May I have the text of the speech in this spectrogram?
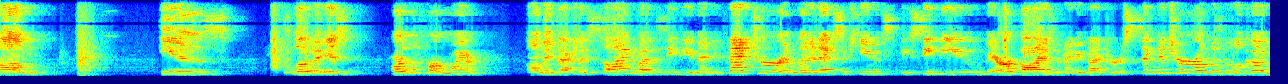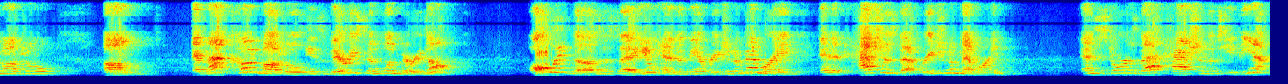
um, is loaded, is part of the firmware. Um, it's actually signed by the CPU manufacturer, and when it executes, the CPU verifies the manufacturer's signature on this little code module. Um, and that code module is very simple and very dumb. All it does is say, you handed me a region of memory, and it hashes that region of memory and stores that hash in the TPM.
